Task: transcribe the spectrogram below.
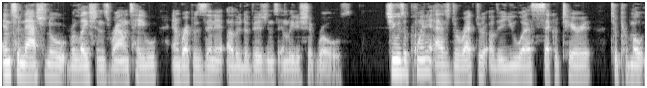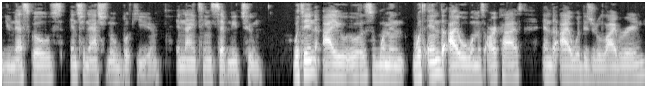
International Relations Roundtable and represented other divisions in leadership roles. She was appointed as director of the U.S. Secretariat to promote UNESCO's International Book Year in 1972. Within Iowa's women, within the Iowa Women's Archives, and the Iowa Digital Library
